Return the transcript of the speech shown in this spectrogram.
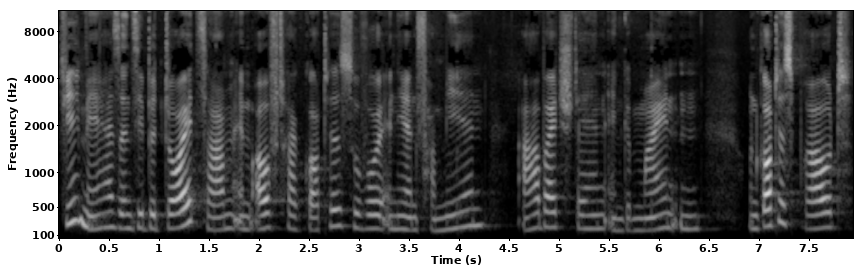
Vielmehr sind sie bedeutsam im Auftrag Gottes, sowohl in ihren Familien, Arbeitsstellen, in Gemeinden. Und Gottes Braut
